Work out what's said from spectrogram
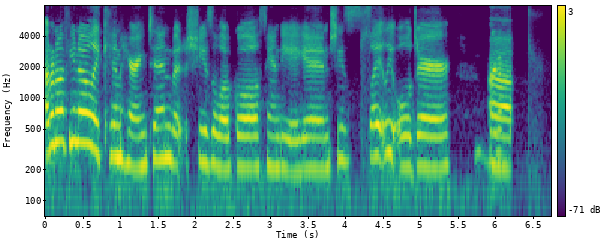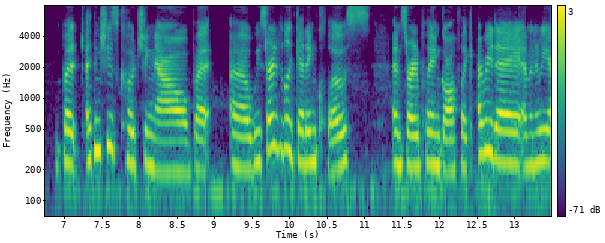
I don't know if you know like Kim Harrington, but she's a local San Diegan. She's slightly older, um, but I think she's coaching now. But uh, we started like getting close and started playing golf like every day, and then we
